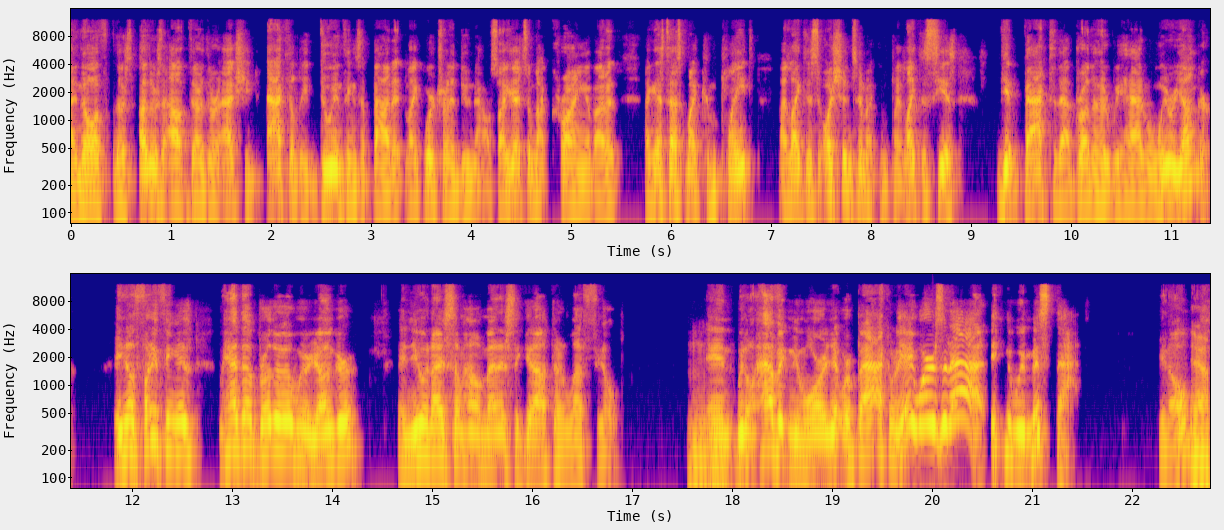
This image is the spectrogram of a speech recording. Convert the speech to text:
I know if there's others out there that are actually actively doing things about it, like we're trying to do now. So I guess I'm not crying about it. I guess that's my complaint. I'd like to see, oh, I shouldn't say my complaint. I'd like to see us get back to that brotherhood we had when we were younger. And you know, the funny thing is, we had that brotherhood when we were younger, and you and I somehow managed to get out there in left field. Mm-hmm. And we don't have it anymore. And yet we're back. We're like, hey, where's it at? we missed that. You know? Yeah.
